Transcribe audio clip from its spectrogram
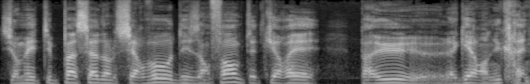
si on mettait pas ça dans le cerveau des enfants, peut-être qu'il y aurait pas eu la guerre en Ukraine.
